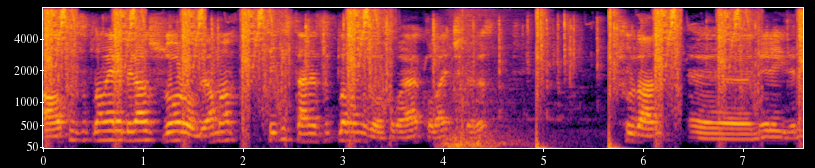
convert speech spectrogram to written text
6 zıplamayla biraz zor oluyor ama 8 tane zıplamamız olsa bayağı kolay çıkarız. Şuradan eee nereye gidelim?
